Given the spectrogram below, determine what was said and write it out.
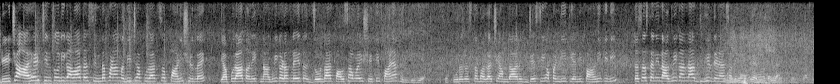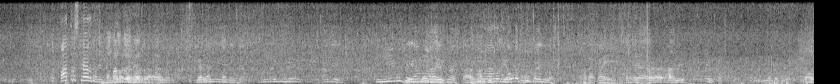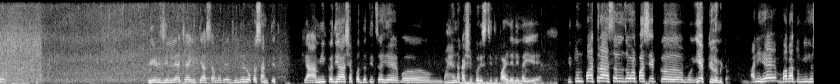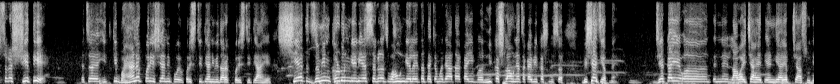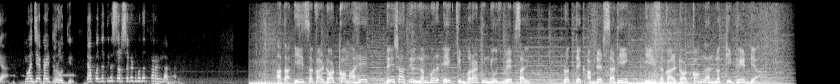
बीडच्या आहेर चिंचोली गावात सिंदफणा नदीच्या पुराचं पाणी शिरलंय. या पुरात अनेक नागरिक अडकलेत. जोरदार पावसामुळे शेती पाण्याखाली गेली आहे तर पूरग्रस्त भागाची आमदार विजयसिंह पंडित यांनी पाहणी केली. तसंच त्यांनी नागरिकांना धीर देण्याचा देखील प्रयत्न पात्रच तयार झाले एवढं राजे. बीड जिल्ह्याच्या इतिहासामध्ये जुने लोक सांगतात की आम्ही कधी अशा पद्धतीचं हे भयानक अशी परिस्थिती पाहिलेली नाहीये. इथून पात्र असेल जवळपास एक एक किलोमीटर. आणि हे बघा तुम्ही हे सगळं शेती आहे. त्याचं इतकी भयानक परिस्थिती आणि परिस्थिती आणि विदारक परिस्थिती आहे. शेत जमीन खरडून गेली आहे सगळंच वाहून गेलंय तर त्याच्यामध्ये आता काही निकष लावण्याचा काही विकस विषयच येत नाही. जे काही त्यांनी लावायचे आहेत एनडीआरएफचे असू द्या किंवा जे काही ठरवतील त्या पद्धतीने सरसकट मदत करावी लागणार आहे. आता ई सकाळ डॉट कॉम आहे देशातील नंबर एक ची मराठी न्यूज वेबसाईट. प्रत्येक अपडेटसाठी ई सकाळ डॉट कॉम ला नक्की भेट द्या.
